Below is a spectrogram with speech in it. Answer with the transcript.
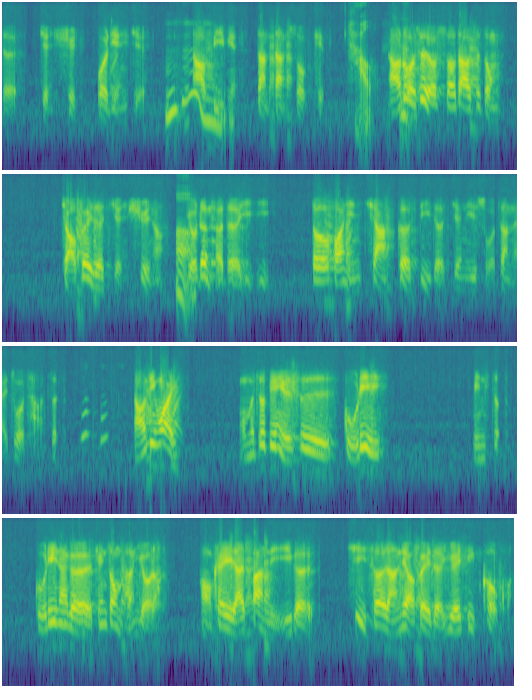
的简讯或连接，然后避免上当受骗。好，然后如果是有收到这种缴费的简讯啊，有任何的异议。都欢迎向各地的监理所站来做查证。然后另外，我们这边也是鼓励民众、鼓励那个听众朋友了，哦，可以来办理一个汽车燃料费的约定扣款。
